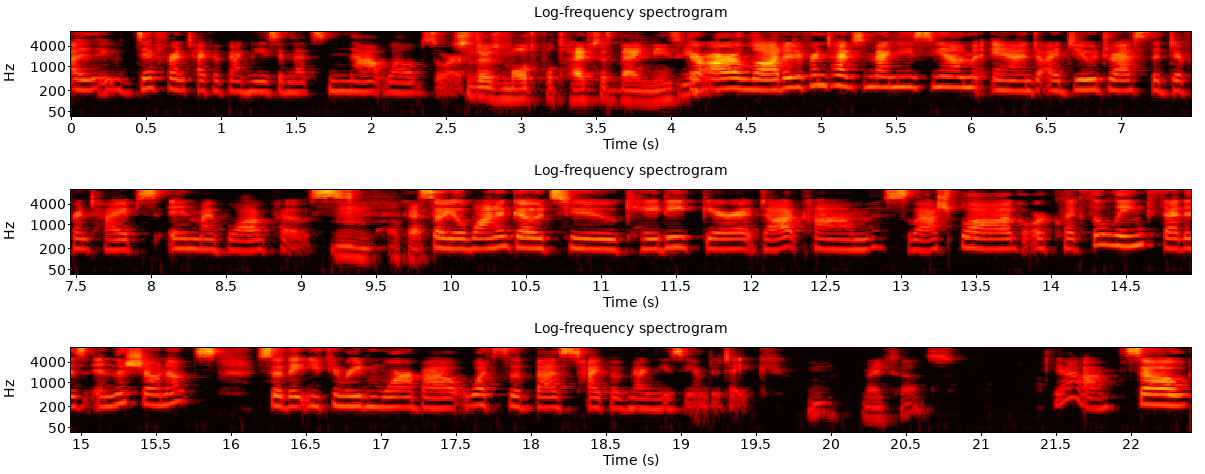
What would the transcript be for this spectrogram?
a different type of magnesium that's not well absorbed. So there's multiple types of magnesium. There are a lot of different types of magnesium, and I do address the different types in my blog post. Mm, okay. So you'll want to go to katiegarrett.com slash blog or click the link that is in the show notes so that you can read more about what's the best type of magnesium to take. Mm, makes sense. Yeah. So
